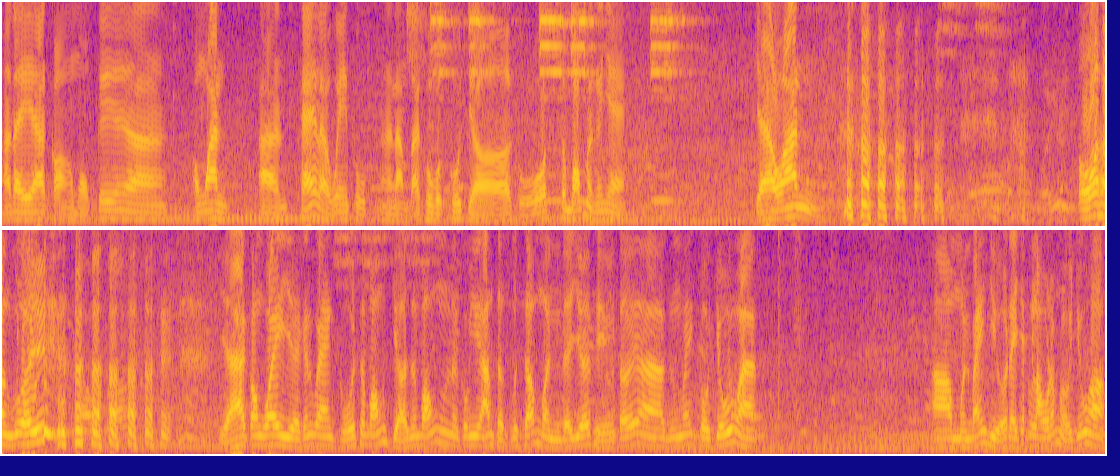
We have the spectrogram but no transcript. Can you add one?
ở đây à, còn một cái à, ông anh à, khá là quen thuộc à, nằm tại khu vực của chợ của sân bóng này cả nhà. Chào anh. Ủa thằng quý. Dạ con quay về cảnh quan của sân bóng chợ sân bóng cũng như ẩm thực của xóm mình để giới thiệu tới à, mấy cô chú mà à, mình bán dừa ở đây chắc lâu lắm rồi chú ha?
